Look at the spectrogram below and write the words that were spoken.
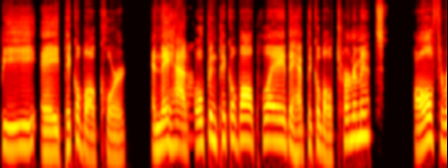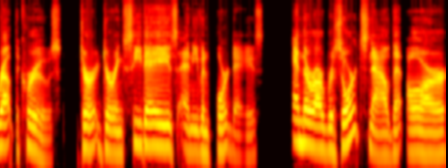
be a pickleball court. And they had wow. open pickleball play, they had pickleball tournaments all throughout the cruise dur- during sea days and even port days. And there are resorts now that are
